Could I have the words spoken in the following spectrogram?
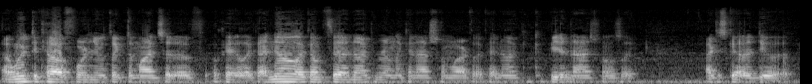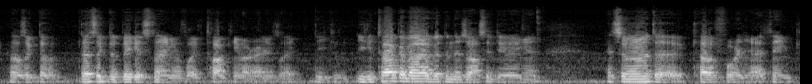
I went to California with like the mindset of okay, like I know like I'm fit. I know I can run like a national mark. Like I know I can compete at nationals. Like I just got to do it. That was like the that's like the biggest thing of like talking about running is like you can you can talk about it, but then there's also doing it. And so when I went to California, I think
